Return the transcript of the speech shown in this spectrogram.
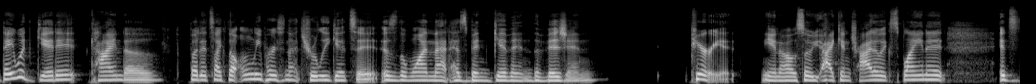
they would get it kind of, but it's like the only person that truly gets it is the one that has been given the vision, period. You know, so I can try to explain it. It's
